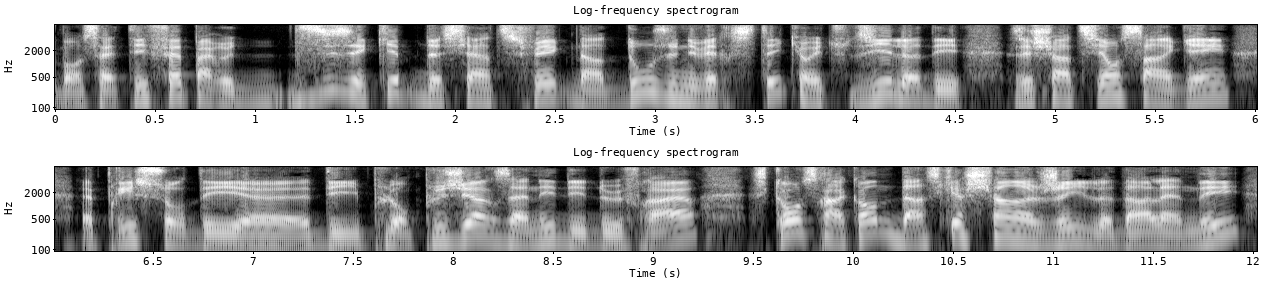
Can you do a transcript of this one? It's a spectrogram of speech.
Bon, ça a été fait par une- 10 équipes de scientifiques dans 12 universités qui ont étudié là, des échantillons sanguins pris sur des, des plus- plusieurs années des deux frères. Ce qu'on se rend compte dans ce qui a changé là, dans l'année,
